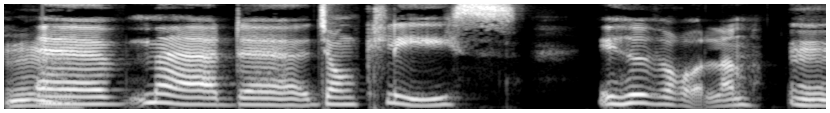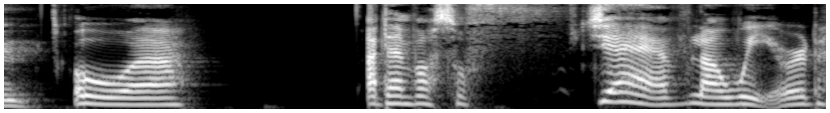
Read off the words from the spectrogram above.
Mm. Eh, med eh, John Cleese i huvudrollen. Mm. Och eh, ja, den var så jävla weird.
